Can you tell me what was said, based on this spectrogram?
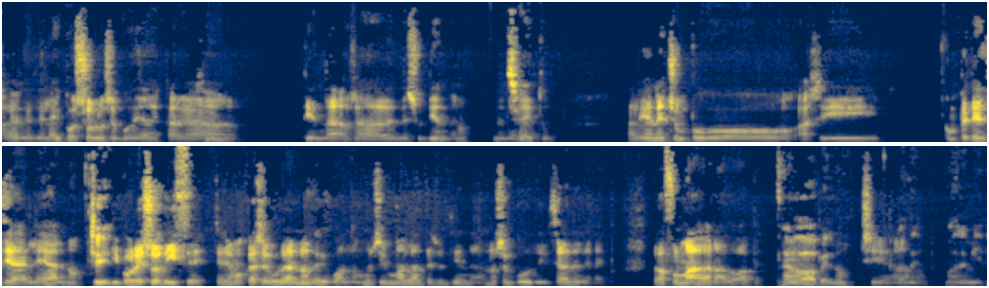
a ver, desde el iPod solo se podía descargar Hmm. tienda, o sea, desde su tienda, ¿no? Desde Sí. el iTunes. Habían hecho un poco así competencia desleal, ¿no? Sí. Y por eso dice, tenemos que asegurarnos de que cuando Music Man lance su tienda no se puede utilizar desde el iPod. De todas formas ha ganado Apple. Ha ganado Apple, ¿no? Sí, ha ganado Apple. madre mía.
